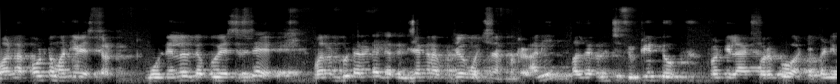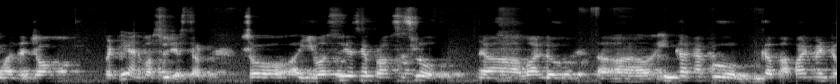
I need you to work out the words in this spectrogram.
వాళ్ళ అకౌంట్లో మనీ వేస్తాడు. మూడు నెలలు డబ్బు వేసేస్తే వాళ్ళు అనుకుంటారంటే నిజంగా నాకు ఉద్యోగం వచ్చింది అనుకుంటారు అని వాళ్ళ దగ్గర నుంచి ఫిఫ్టీన్ టు ట్వంటీ ల్యాక్స్ వరకు డిపెండింగ్ ఆన్ ద జాబ్ బట్టి ఆయన వసూలు చేస్తాడు. సో ఈ వసూలు చేసే ప్రాసెస్లో వాళ్ళు ఇంకా నాకు ఇంకా అపాయింట్మెంట్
